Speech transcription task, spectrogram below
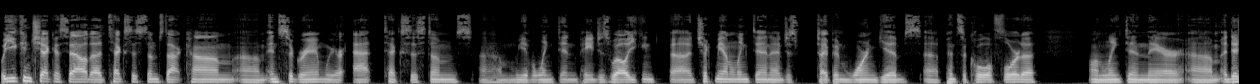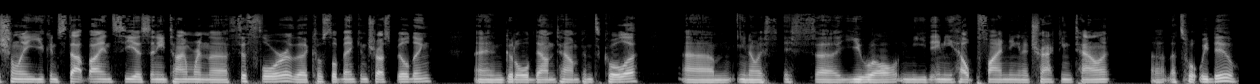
Well, you can check us out at teksystems.com, um, Instagram. We are at TEKsystems. Um, we have a LinkedIn page as well. You can uh, check me on LinkedIn and just type in Warren Gibbs, uh, Pensacola, Florida on LinkedIn there. Um, additionally, you can stop by and see us anytime. We're in the fifth floor of the Coastal Bank and Trust building in good old downtown Pensacola. Um, you know, if, if uh, you all need any help finding and attracting talent, uh, that's what we do.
